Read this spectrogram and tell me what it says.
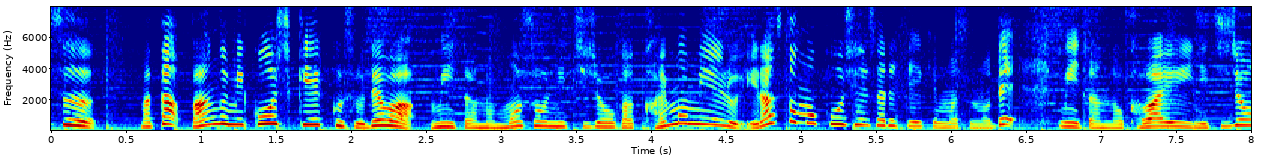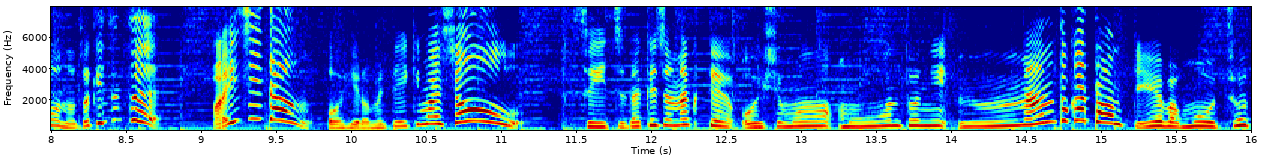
す。また番組公式 X ではミータンの妄想日常が垣間見えるイラストも更新されていきますのでミータンの可愛い日常を覗きつつ美味しいタンを広めていきましょう。スイーツだけじゃなくて美味しいものもう本当にんなんとかタンって言えばもうちょっ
